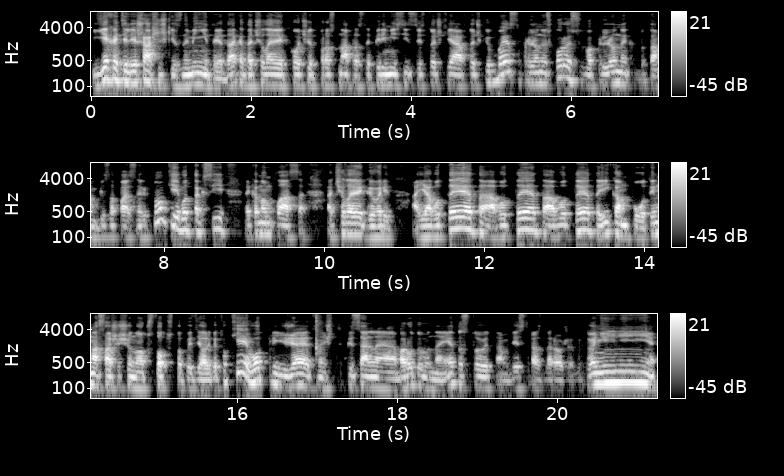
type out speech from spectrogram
ехать или шашечки знаменитые, да, когда человек хочет просто-напросто переместиться из точки А в точку Б с определенной скоростью в определенной, как бы, там, безопасной. Говорит, ну окей, вот такси эконом-класса. А человек говорит, а я вот это, а вот это, а вот это, и компот, и массаж еще ног, стоп-стоп и делали. Говорит, окей, вот приезжает, значит, специальное оборудованное, это стоит там в 10 раз дороже. Говорит, о, не-не-не,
